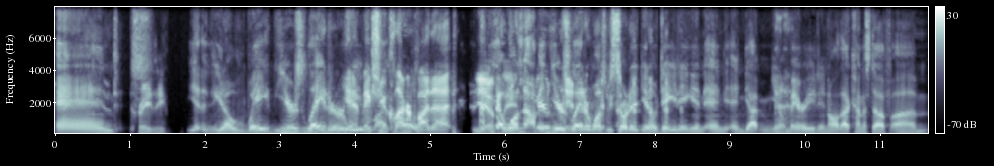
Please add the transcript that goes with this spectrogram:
And crazy you, you know, way years later. Yeah, we make were sure you clarify oh. that. yeah, Yeah, well, please. no, I mean, years later, once we started, you know, dating and and and got you know married and all that kind of stuff, um,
